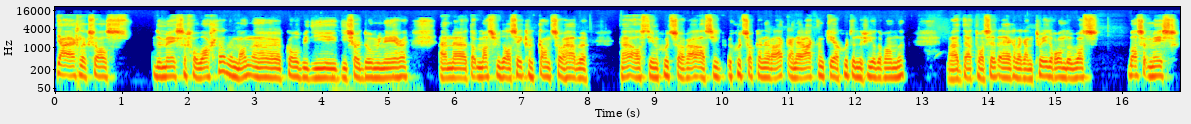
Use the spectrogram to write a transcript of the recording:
Ja, eigenlijk zoals de meesten verwacht hadden, man. Colby die, die zou domineren. En dat Masvidal zeker een kans zou hebben. Hè, als hij hem goed zou, als hij goed zou kunnen raken. En hij raakte een keer goed in de vierde ronde. Maar dat was het eigenlijk. En de tweede ronde was, was het meest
